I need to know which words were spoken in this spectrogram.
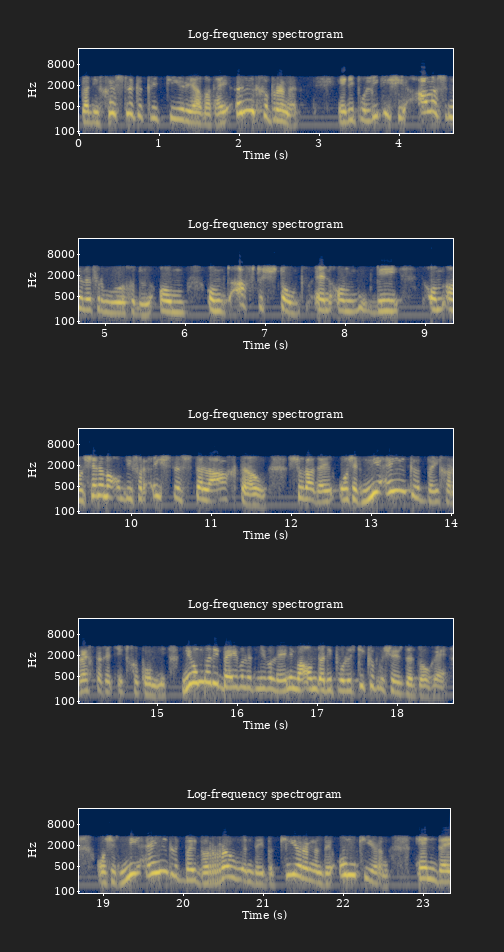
dat die Christelike kriteria wat hy ingebring het het die politici alles in hulle vermoë gedoen om om af te stomp en om die om ons maar om die vereistes te laag te hou sodat hy ons het nie eintlik by geregtigheid iets gekom nie. Nie omdat die Bybel dit nie wil hê nie maar omdat die politieke proses dit wil hê. Ons het nie eintlik by berou en by bekering en by omkering en by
